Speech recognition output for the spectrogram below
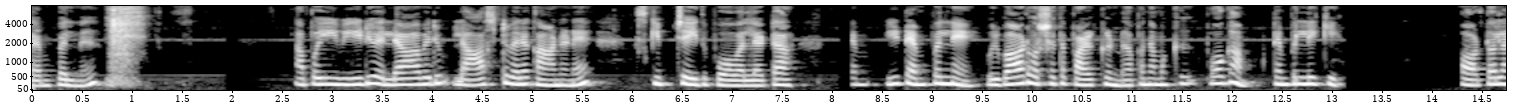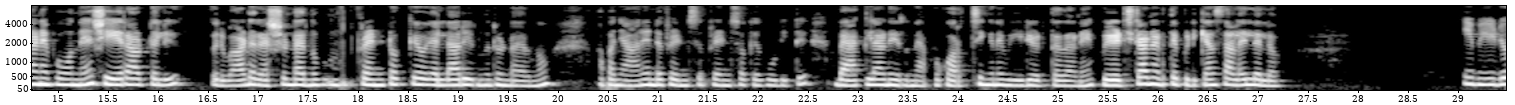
ടെമ്പിളിന് അപ്പോൾ ഈ വീഡിയോ എല്ലാവരും ലാസ്റ്റ് വരെ കാണണേ. സ്കിപ്പ് ചെയ്ത് പോവല്ല കേട്ടാ ഈ ടെമ്പിളിനെ ഒരുപാട് വർഷത്തെ പഴക്കമുണ്ട്. അപ്പോൾ നമുക്ക് പോകാം ടെമ്പിളിലേക്ക് ഓട്ടോയിലാണേ പോകുന്നത് ഷെയർ ഓട്ടോയിൽ ഒരുപാട് റഷ് ഉണ്ടായിരുന്നു. ഫ്രണ്ടൊക്കെ എല്ലാവരും ഇരുന്നിട്ടുണ്ടായിരുന്നു. അപ്പോൾ ഞാൻ എന്റെ ഫ്രണ്ട്സ് ഫ്രണ്ട്സൊക്കെ കൂടിയിട്ട് ബാക്കിലാണ് ഇരുന്നത് അപ്പോൾ കുറച്ചിങ്ങനെ വീഡിയോ എടുത്തതാണേ. പേടിച്ചിട്ടാണ് എടുത്തത് പിടിക്കാൻ സ്ഥലമില്ലല്ലോ. ഈ വീഡിയോ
